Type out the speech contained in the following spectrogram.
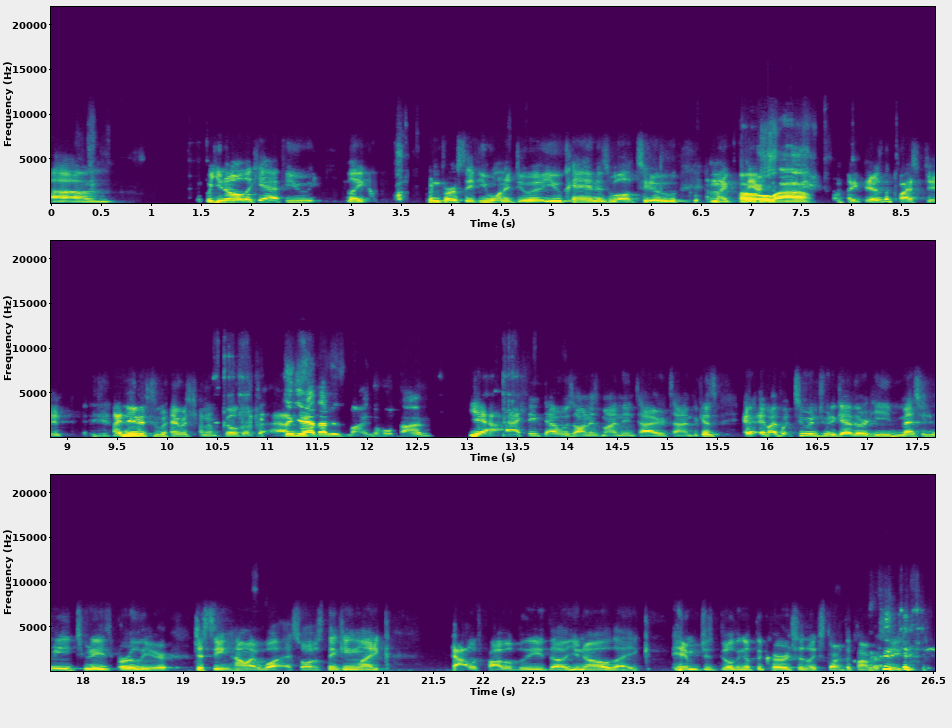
um, but you know, like, yeah, if you like, conversely, if you want to do it, you can as well too. I'm like, Oh wow! I'm like, there's the question. I knew this was I was trying to build up the I ask. think he had that in his mind the whole time. Yeah, I think that was on his mind the entire time because if I put two and two together, he messaged me two days earlier just seeing how I was. So I was thinking like that was probably the, you know, like him just building up the courage to like start the conversation.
